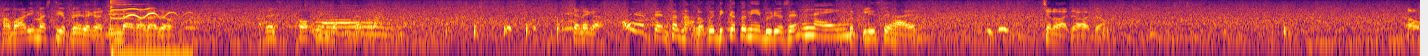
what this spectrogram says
हमारी मस्ती अपनी जगह जिंदाबाद आ जाओ। अच्छा शॉपिंग इधर इधर चलेगा। अरे टेंशन ना लो कोई दिक्कत तो नहीं है वीडियो से? नहीं। तो प्लीज़ से हाय चलो आ जाओ आ जाओ। आओ।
